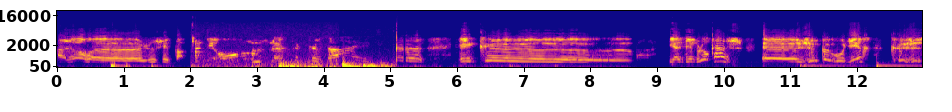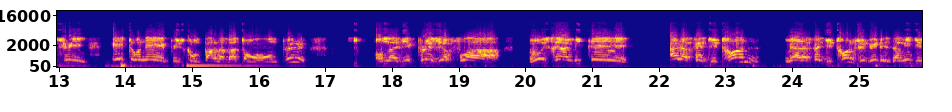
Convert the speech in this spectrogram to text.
Alors, euh, je sais pas. Et que il y a des blocages. Euh, je peux vous dire que je suis étonné puisqu'on parle à bâton rompu. On m'a dit plusieurs fois, vous serez invité à la fête du trône, mais à la fête du trône, j'ai vu des amis des,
